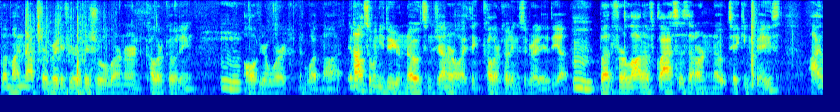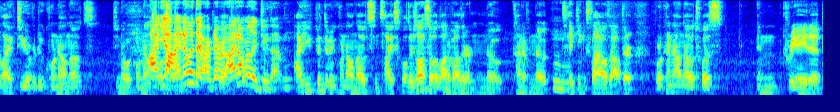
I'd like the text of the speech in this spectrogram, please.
But mind maps are great if you're a visual learner and color coding Mm. all of your work and whatnot. And Uh, also when you do your notes in general, I think color coding is a great idea. Mm. But for a lot of classes that are note taking based, I like. Do you ever do Cornell notes? Do you know what Cornell? Uh, yeah, are? I know what they are. I've never. Yeah. I don't really do them. I, you've been doing Cornell notes since high school. There's also a lot of other note kind of note Mm. taking styles out there. But Cornell notes was in created.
